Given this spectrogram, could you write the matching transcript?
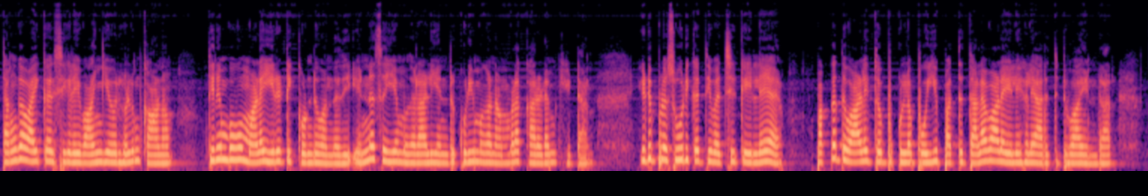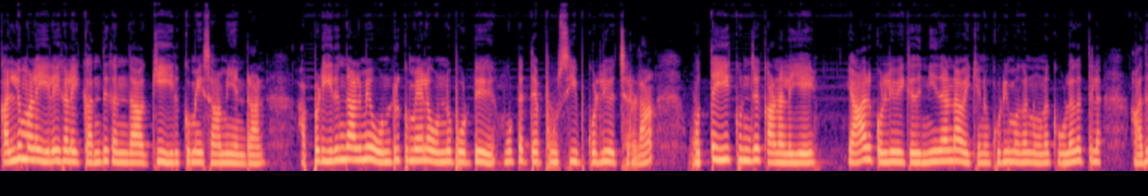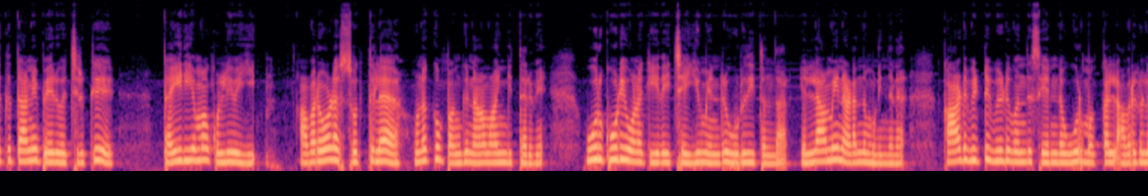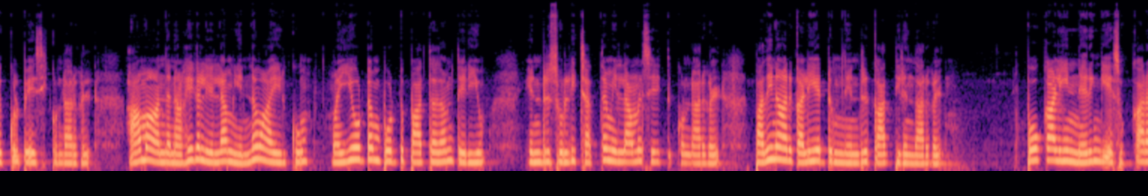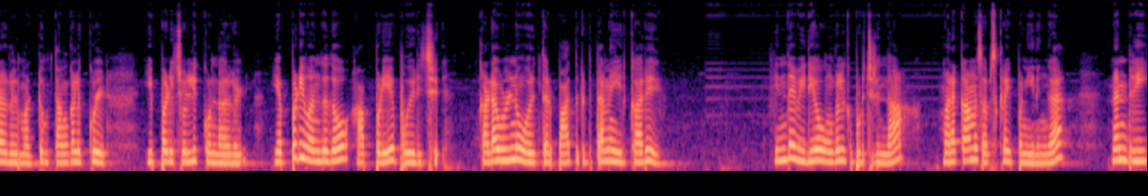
தங்க வாய்க்கரிசிகளை வாங்கியவர்களும் காணாம். திரும்பவும் மழை இருட்டிக் கொண்டு வந்தது. என்ன செய்ய முதலாளி என்று குடிமகன் அம்பலக்காரிடம் கேட்டான். இடுப்பில் சூரி கத்தி வச்சிருக்கையிலே பக்கத்து வாழைத்தோப்புக்குள்ளே போய் பத்து தலைவாழை இலைகளை அறுத்துட்டு வா என்றார். கல்லுமலை இலைகளை கந்து கந்தாக்கி இருக்குமே சாமி என்றான். அப்படி இருந்தாலுமே ஒன்றுக்கு மேலே ஒன்று போட்டு மூட்டத்தை பூசி கொல்லி வச்சிடலாம். ஒத்த ஈ குஞ்ச காணலையே. யார் கொல்லி வைக்கிறது? நீ தாண்டா வைக்கணும். குடிமகன் உனக்கு உலகத்தில் அதுக்குத்தானே பேர் வச்சிருக்கு. தைரியமாக கொல்லி வை. அவரோட சொத்தில் உனக்கும் பங்கு நான் வாங்கி தருவேன். ஊர் கூடி உனக்கு இதை செய்யும் என்று உறுதி தந்தார். எல்லாமே நடந்து முடிந்தன. காடு விட்டு வீடு வந்து சேர்ந்த ஊர் மக்கள் அவர்களுக்குள் பேசிக்கொண்டார்கள் ஆமாம் அந்த நகைகள் எல்லாம் என்னவாயிருக்கும்? மையோட்டம் போட்டு பார்த்ததாம் தெரியும் என்று சொல்லி சத்தம் இல்லாமல் சிரித்து கொண்டார்கள். பதினாறு களியட்டும் என்று காத்திருந்தார்கள். போக்காளியின் நெருங்கிய சொக்காரர்கள் மட்டும் தங்களுக்குள் இப்படி சொல்லி கொண்டார்கள். எப்படி வந்ததோ அப்படியே போயிடுச்சு. கடவுள்னு ஒருத்தர் பார்த்துக்கிட்டு தானே இருக்காரு? இந்த வீடியோ உங்களுக்கு பிடிச்சிருந்தா மறக்காமல் சப்ஸ்கிரைப் பண்ணிடுங்க நன்றி.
